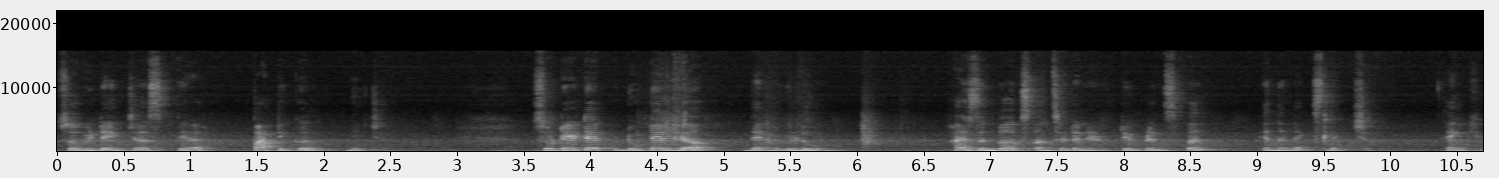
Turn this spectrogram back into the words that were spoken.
So we take just their particle nature. So do till here, then we will do Heisenberg's uncertainty principle in the next lecture. Thank you.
